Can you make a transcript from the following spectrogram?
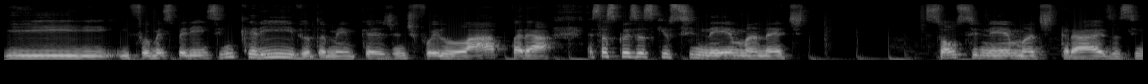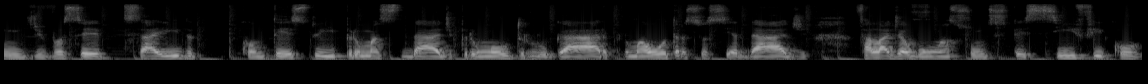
e, e, foi uma experiência incrível também, porque a gente foi lá para essas coisas que o cinema, né, te, só o cinema te traz, assim, de você sair do contexto e ir para uma cidade, para um outro lugar, para uma outra sociedade, falar de algum assunto específico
